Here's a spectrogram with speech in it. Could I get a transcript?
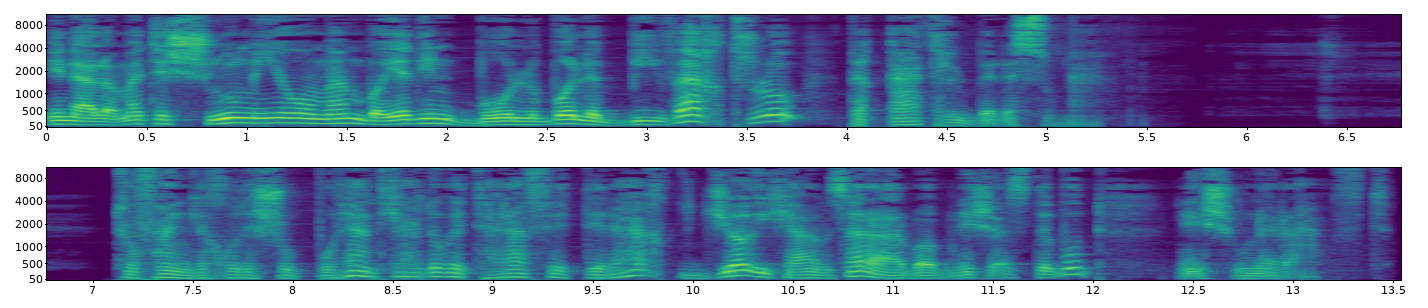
این علامت شومیه و من باید این بلبل بی وقت رو به قتل برسونم. تفنگ خودش رو بلند کرد و به طرف درخت جایی که همسر ارباب نشسته بود نشونه رفت.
